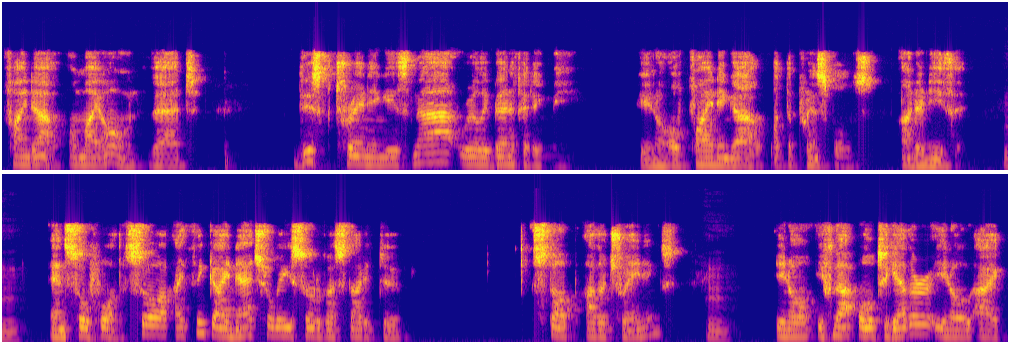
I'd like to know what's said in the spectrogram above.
find out on my own that this training is not really benefiting me, you know, of finding out what the principles underneath it. Hmm and so forth. So I think I naturally sort of started to stop other trainings. Hmm. You know, if not altogether, you know, I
